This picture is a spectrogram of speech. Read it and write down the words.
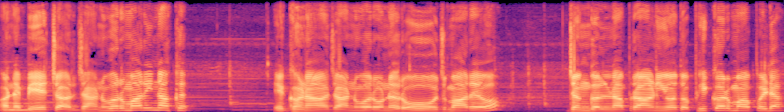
અને બે ચાર જાનવર મારી નાખે. એ ઘણા જાનવરોને રોજ મારે, હો. જંગલના પ્રાણીઓ તો ફિકરમાં પડ્યા.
